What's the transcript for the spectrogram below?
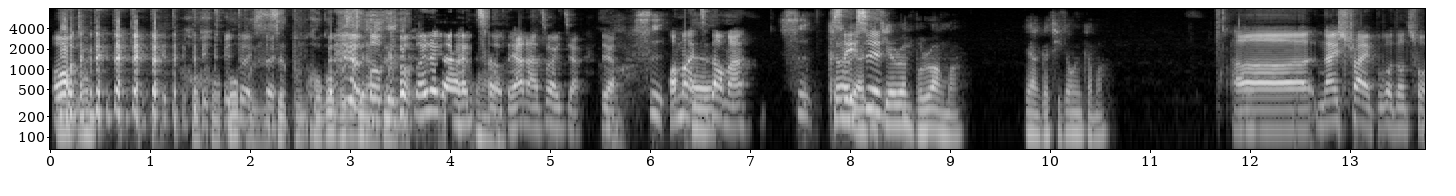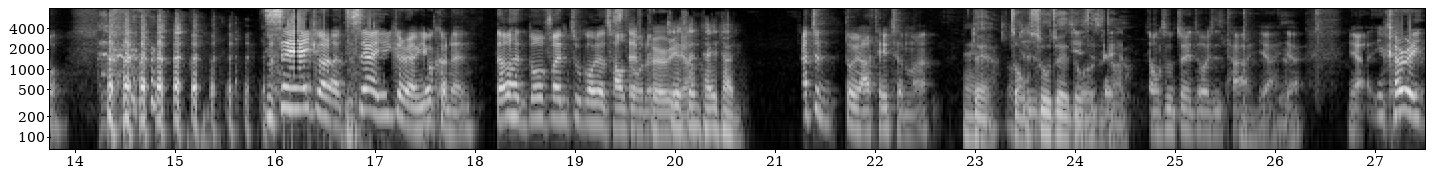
哦，对对对对对对，火火锅不是这不火锅不是这两队。火锅那个很扯，等下拿出来讲。对啊，是皇马你知道吗？是谁是杰伦不让吗？两个其中一个吗？呃，nice try，不过都错。只剩下一个了，只剩下一个人有可能。得很多分，助攻又超多的，Jayson Tatum 啊，这对啊，Tatum 嘛，对，总数最多是他，总数最多是他，呀呀呀！因为 Curry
